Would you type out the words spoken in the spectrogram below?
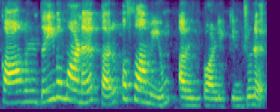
காவல் தெய்வமான கருப்பசாமியும் அருள்பாலிக்கின்றனர்.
